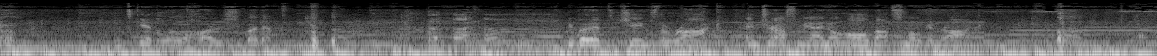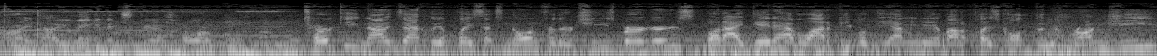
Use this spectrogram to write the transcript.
to, it's getting a little harsh. You might have to. you might have to change the rock. And trust me, I know all about smoking rock. Now you're making the experience horrible. Turkey, not exactly a place that's known for their cheeseburgers, but I did have a lot of people DMing me about a place called The Grungy.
